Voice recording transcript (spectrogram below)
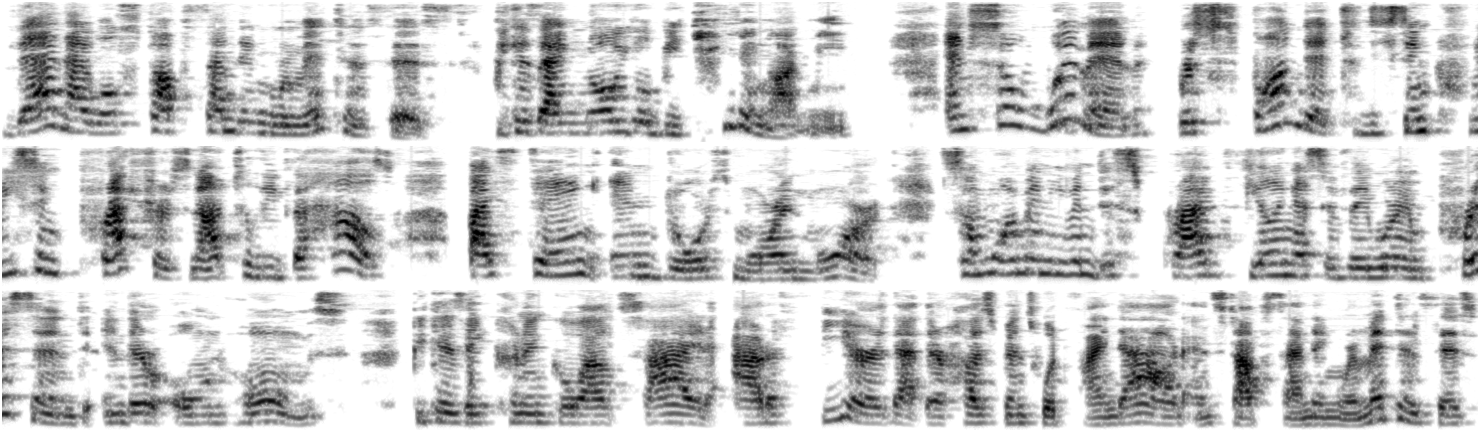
then I will stop sending remittances because I know you'll be cheating on me." And so women responded to these increasing pressures not to leave the house by staying indoors more and more. Some women even described feeling as if they were imprisoned in their own homes because they couldn't go outside out of fear that their husbands would find out and stop sending remittances,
